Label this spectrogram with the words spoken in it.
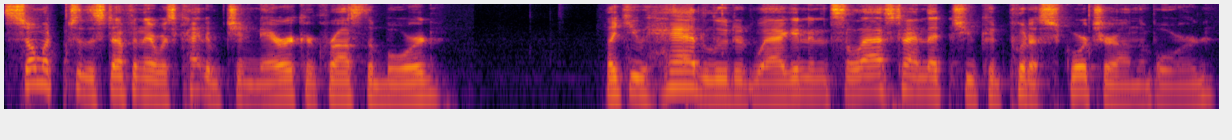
so much of the stuff in there was kind of generic across the board. Like you had looted wagon, and it's the last time that you could put a scorcher on the board.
